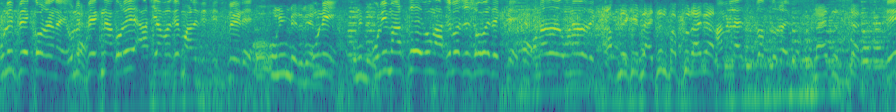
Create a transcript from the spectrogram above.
উনি ব্রেক করে নাই। উনি হ্যাঁ। ব্রেক না করে আসি আমাকে মারি দিচ্ছি স্পিডে উনি উনি উনি উনি মারছে এবং আশেপাশে সবাই দেখছে। হ্যাঁ। ওনারা ওনারা দেখছে। আপনি কি লাইসেন্স প্রাপ্ত ড্রাইভার আমি লাইসেন্স প্রাপ্ত ড্রাইভার না অ্যাসিস্ট্যান্ট জি।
